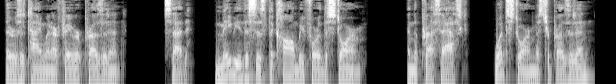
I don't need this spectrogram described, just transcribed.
There was a time when our favorite president said, maybe this is the calm before the storm. And the press asked, what storm, Mr. President?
